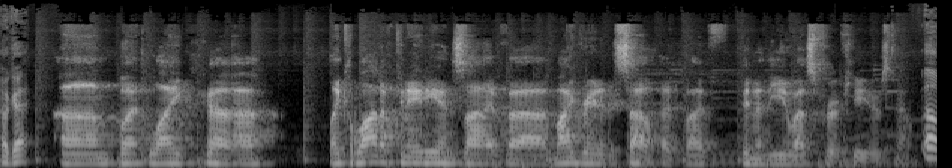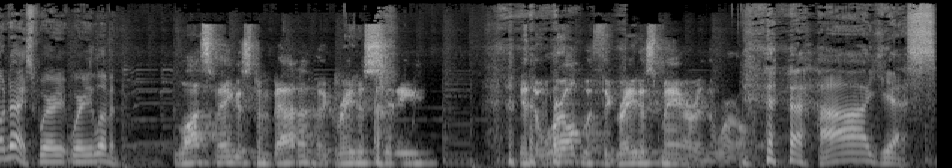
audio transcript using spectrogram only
Okay. Um, but like uh, like a lot of Canadians, I've uh, migrated south. I've, I've, been in the U.S. for a few years now. Oh, nice. Where where are you living? Las Vegas, Nevada, the greatest city in the world with the greatest mayor in the world. ah, yes.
